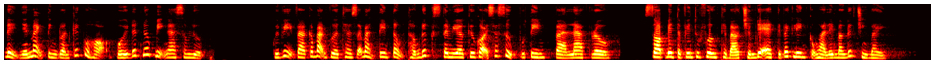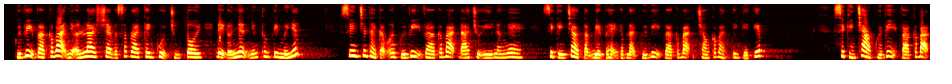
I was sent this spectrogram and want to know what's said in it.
để nhấn mạnh tình đoàn kết của họ với đất nước bị Nga xâm lược. Quý vị và các bạn vừa theo dõi bản tin Tổng thống Đức Steinmeier kêu gọi xét xử Putin và Lavrov do biên tập viên Thu Phương Thời báo.de từ Berlin, Cộng hòa Liên bang Đức trình bày. Quý vị và các bạn nhớ ấn like, share và subscribe kênh của chúng tôi để đón nhận những thông tin mới nhất. Xin chân thành cảm ơn quý vị và các bạn đã chú ý lắng nghe. Xin kính chào tạm biệt và hẹn gặp lại quý vị và các bạn trong các bản tin kế tiếp. Xin kính chào quý vị và các bạn.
